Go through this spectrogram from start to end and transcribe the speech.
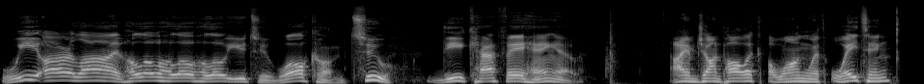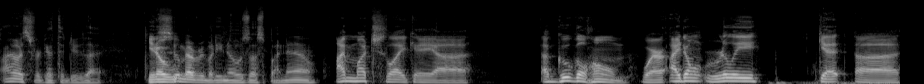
We are live. Hello, hello, hello, YouTube. Welcome to the Cafe Hangout. I am John Pollock, along with Wai Ting. I always forget to do that. You know, assume everybody knows us by now. I'm much like a uh, a Google Home, where I don't really get uh,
